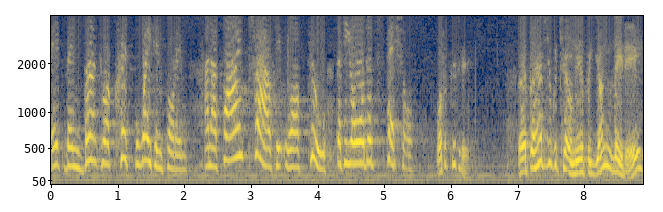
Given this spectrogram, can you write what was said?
it's been burnt to a crisp waiting for him. And a fine trout it was, too, that he ordered special. What a pity. Uh, perhaps you could tell me if a young lady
